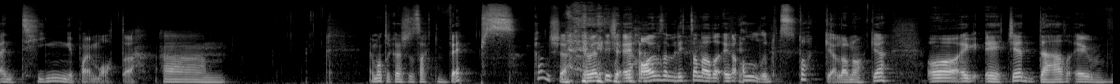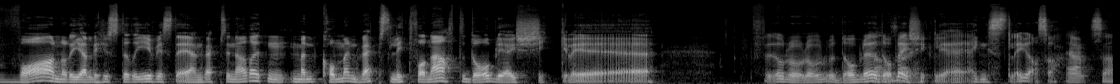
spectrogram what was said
en ting, på en måte. Um, jeg måtte kanskje sagt veps, kanskje. Jeg vet ikke. Jeg har en sånn litt sånn der, jeg har aldri blitt stokk eller noe. Og jeg er ikke der jeg var når det gjelder hysteri hvis det er en veps i nærheten. Men kommer en veps litt for nært, da blir jeg skikkelig Da, da, da, jeg skikkelig engstelig, altså. Så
